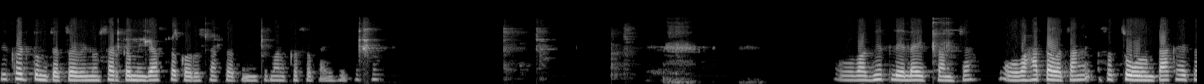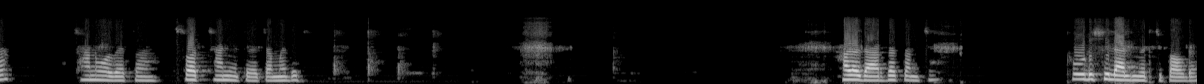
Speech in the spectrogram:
तिखट तुमच्या चवीनुसार कमी जास्त करू शकता तुम्ही. तुम्हाला कसं पाहिजे तसं. ओवा घेतलेला एक चमचा. ओवा हातावर चांगला असं चोळून टाकायचा. छान ओव्याचा स्वाद छान येतो याच्यामध्ये. हळद अर्धा चमचा. थोडीशी लाल मिरची पावडर.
